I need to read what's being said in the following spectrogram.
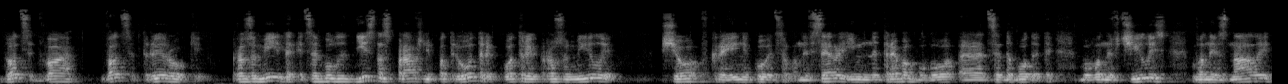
22, 23 роки. Розумієте, і це були дійсно справжні патріоти, котрі розуміли, що в країні коїться. Вони все їм не треба було е, це доводити, бо вони вчились, вони знали.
